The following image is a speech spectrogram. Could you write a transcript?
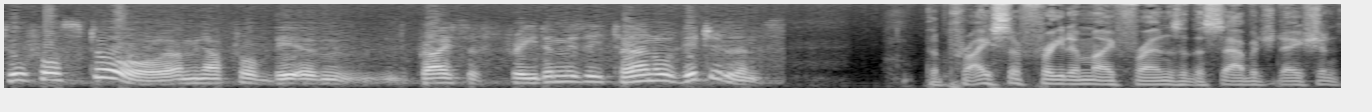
to forestall. I mean, after all, um, the price of freedom is eternal vigilance. The price of freedom, my friends of the savage nation,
